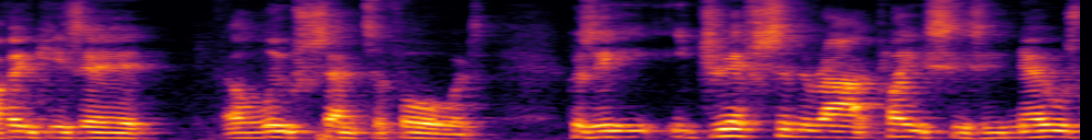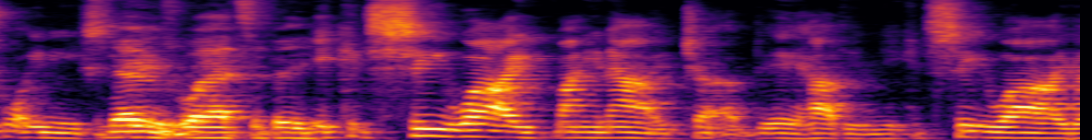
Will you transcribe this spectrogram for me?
I think he's a, a loose centre forward because he, he drifts in the right places. He knows what he needs to knows do. where to be. You can see why Man United uh, had him. You can see why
